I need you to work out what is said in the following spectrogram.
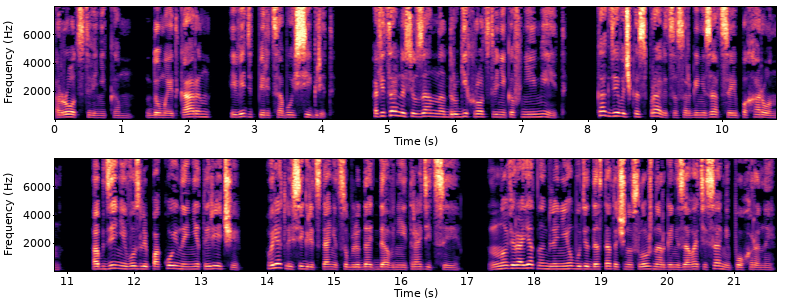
родственникам думает Карен и видит перед собой Сигрид. Официально Сюзанна других родственников не имеет. Как девочка справится с организацией похорон? Об бдении возле покойной нет и речи. Вряд ли Сигрид станет соблюдать давние традиции. Но, вероятно, для нее будет достаточно сложно организовать и сами похороны.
